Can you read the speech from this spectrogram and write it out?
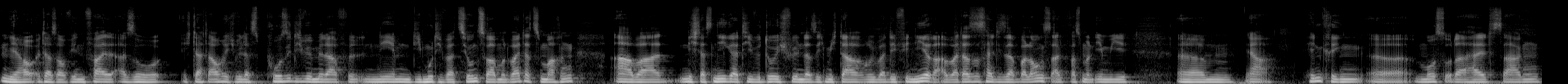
Ja, das auf jeden Fall. Also ich dachte auch, ich will das Positive mir dafür nehmen, die Motivation zu haben und weiterzumachen, aber nicht das Negative durchführen, dass ich mich darüber definiere. Aber das ist halt dieser Balanceakt, was man irgendwie ähm, ja, hinkriegen äh, muss oder halt sagen,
